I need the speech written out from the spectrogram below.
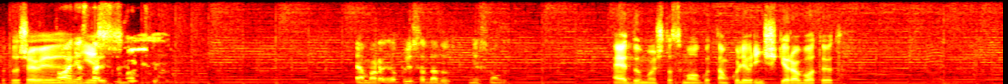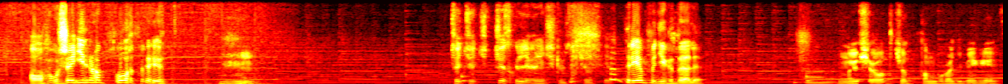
Тут уже Ну, они есть... остались на. Не, мор- плюс отдадут, не смогут. А я думаю, что смогут. Там кулевринчики работают. О, уже не работают. Че, с кулевринчиком случилось? Трепник дали. А, Ну еще вот что-то там вроде бегает.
